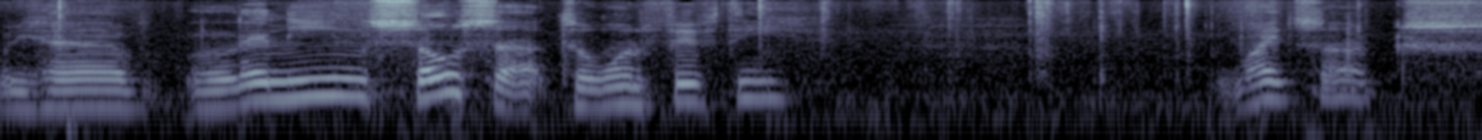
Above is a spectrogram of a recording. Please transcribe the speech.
We have Lenyn Sosa to 150. White Sox.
